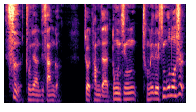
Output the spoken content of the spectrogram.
四中间的第三个，就是他们在东京成立了一个新工作室，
